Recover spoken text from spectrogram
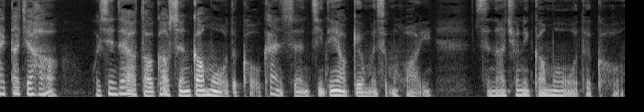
嗨，大家好！我现在要祷告神高抹我的口，看神今天要给我们什么话语。神啊，求你高抹我的口，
